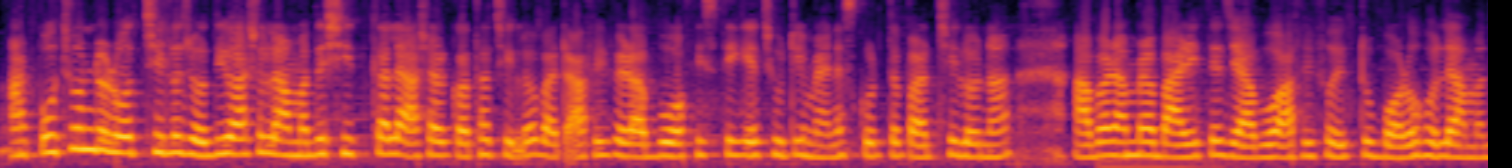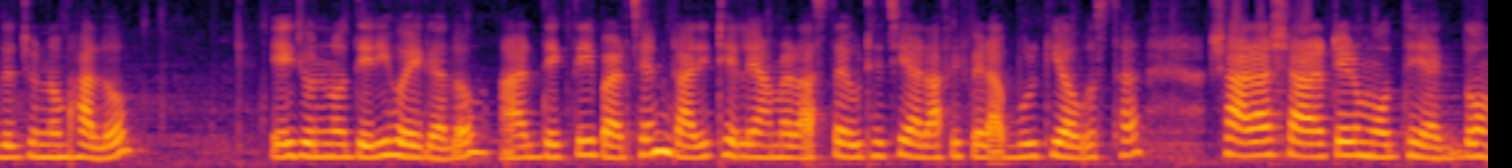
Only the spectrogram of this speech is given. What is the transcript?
আর প্রচণ্ড রোদ ছিল, যদিও আসলে আমাদের শীতকালে আসার কথা ছিল বাট আফিফের আব্বু অফিস থেকে ছুটি ম্যানেজ করতে পারছিল না। আবার আমরা বাড়িতে যাব, আফিফও একটু বড় হলে আমাদের জন্য ভালো। এই জন্য দেরি হয়ে গেল। আর দেখতেই পারছেন, গাড়ি ঠেলে আমরা রাস্তায় উঠেছি আর আফিফের আব্বুর কি অবস্থা? সারা শার্টের মধ্যে একদম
